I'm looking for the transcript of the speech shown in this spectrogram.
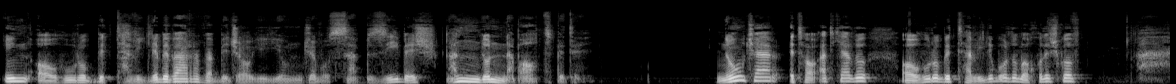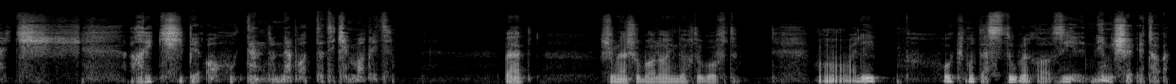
این آهو رو به طویله ببر و به جای یونجه و سبزی بهش قند و نبات بده. نوکر اطاعت کرد و آهو رو به طویله برد و با خودش گفت آخه کی به آهو دند و نبات داده که ما بدیم؟ بعد شونش رو بالا انداخت و گفت ولی حکم و دستور قاضی نمیشه اطاعت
